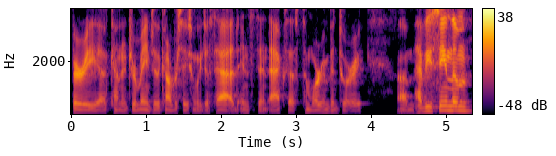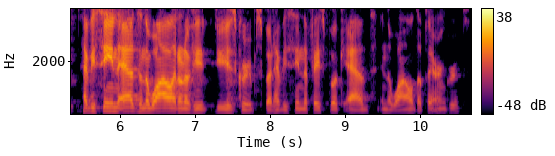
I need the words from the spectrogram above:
very uh, kind of germane to the conversation we just had instant access to more inventory. Um, have you seen them? Have you seen ads in the wild? I don't know if you, you use groups, but have you seen the Facebook ads in the wild up there in groups?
